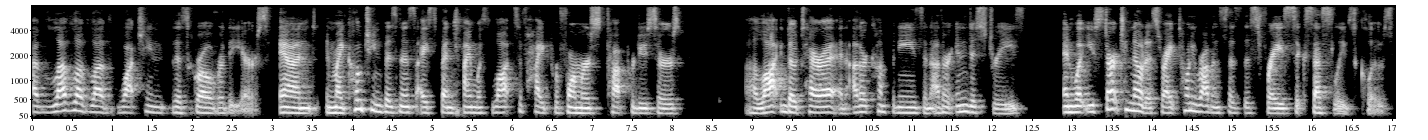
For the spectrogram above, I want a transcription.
i've loved love love watching this grow over the years and in my coaching business i spend time with lots of high performers top producers a lot in doterra and other companies and other industries and what you start to notice, right? Tony Robbins says this phrase success leaves clues.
